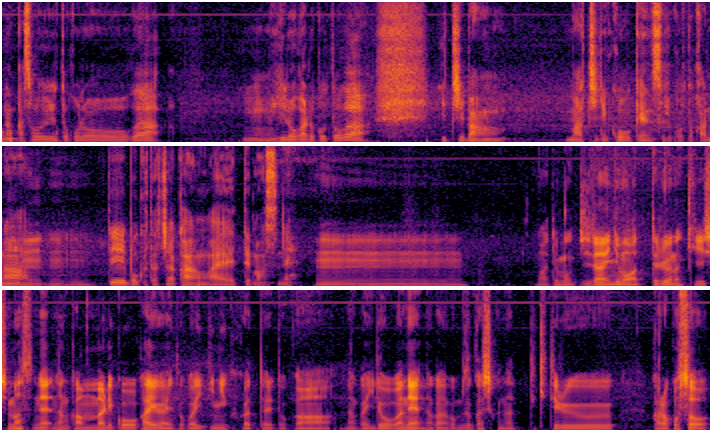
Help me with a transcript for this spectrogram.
なんかそういうところが、うん、広がることが一番街に貢献することかな。って僕たちは考えてますね。うん。まあでも時代にも合ってるような気しますね。なんかあんまりこう海外とか行きにくかったりとかなんか移動がねなかなか難しくなってきてるからこそ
